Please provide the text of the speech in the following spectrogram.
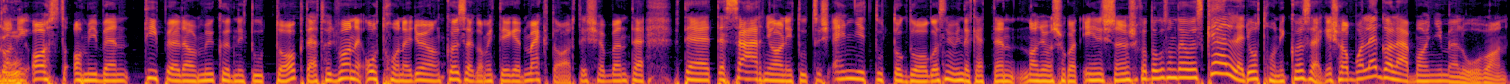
tartani azt, amiben ti például működni tudtok, tehát hogy van otthon egy olyan közeg, ami téged megtart, és ebben te, te, te szárnyalni tudsz, és ennyit tudtok dolgozni, mind a ketten nagyon sokat, én is nagyon sokat dolgozom, de ez kell egy otthoni közeg, és abban legalább annyi meló van.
